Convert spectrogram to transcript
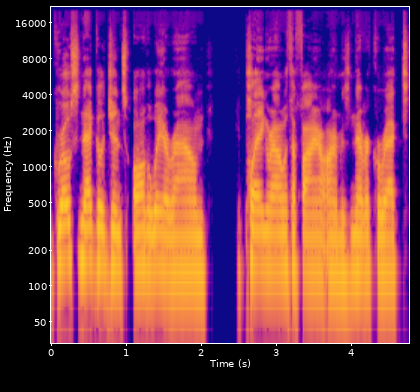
gross negligence all the way around. Playing around with a firearm is never correct.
